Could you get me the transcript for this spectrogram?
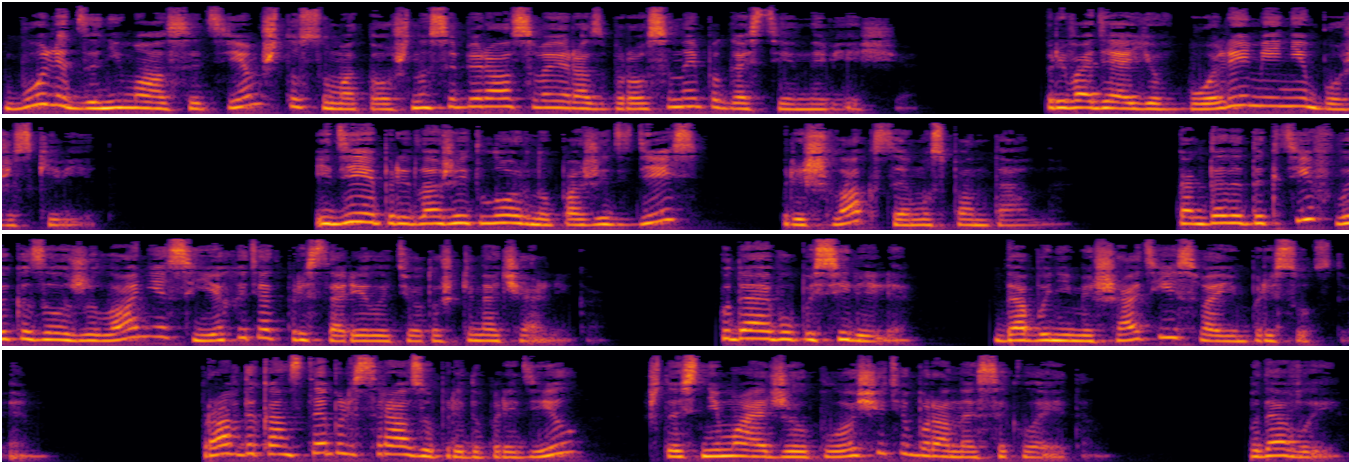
Буллет занимался тем, что суматошно собирал свои разбросанные по гостиной вещи, приводя ее в более-менее божеский вид. Идея предложить Лорну пожить здесь пришла к Сэму спонтанно, когда детектив выказал желание съехать от престарелой тетушки начальника, куда его поселили, дабы не мешать ей своим присутствием. Правда, констебль сразу предупредил, что снимает жилплощадь у баронессы Клейтон. Вдовы,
